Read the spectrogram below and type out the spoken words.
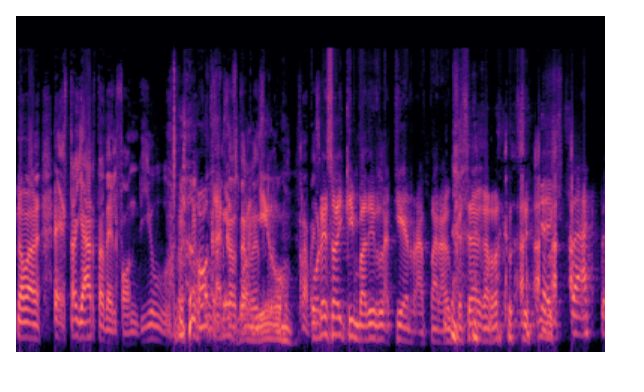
no mames, estoy harta del fondue. Otra vez fondue. otra vez. Por eso hay que invadir la Tierra, para aunque sea agarrar Exacto.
